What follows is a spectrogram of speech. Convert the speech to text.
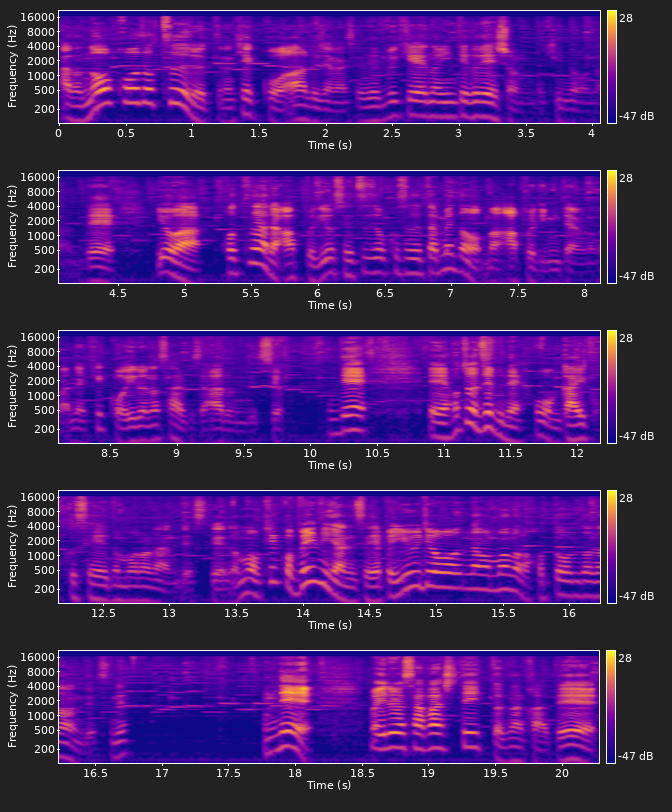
あのノーコードツールっていうのは結構あるじゃないですか Web 系のインテグレーションの機能なんで要は異なるアプリを接続するための、まあ、アプリみたいなのがね結構いろんなサービスあるんですよ。で、えー、ほとんど全部ねほぼ外国製のものなんですけれども結構便利なんですけどやっぱり有料なものがほとんどなんですね。で、まあ、いろいろ探していった中で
